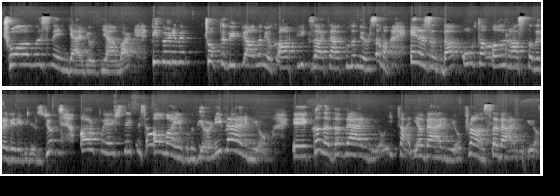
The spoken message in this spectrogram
çoğalmasını engelliyor diyen var. Bir bölümü çok da büyük bir anlamı yok. Ampirik zaten kullanıyoruz ama en azından orta ağır hastalara verebiliriz diyor. Avrupa'ya işte mesela Almanya bunu bir örneği vermiyor. Ee, Kanada vermiyor. İtalya vermiyor. Fransa vermiyor.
